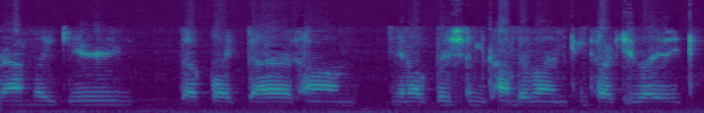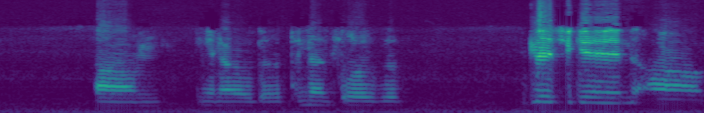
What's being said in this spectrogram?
around Lake Erie, stuff like that. Um, you know, fishing Cumberland, Kentucky Lake. Um, you know, the peninsulas of Michigan. Um,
